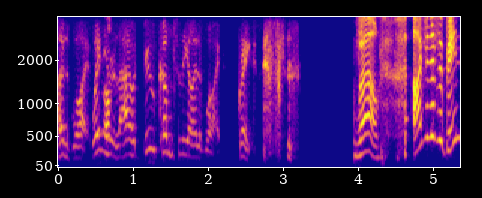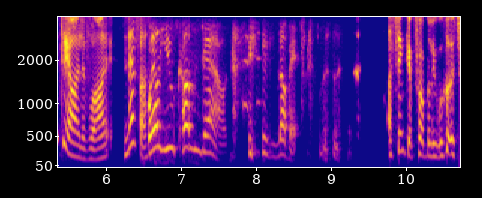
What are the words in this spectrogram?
Isle of Wight. When you're allowed, do come to the Isle of Wight. Great. Well, I've never been to the Isle of Wight. Never. well, you come down. you love it. I think it probably would.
